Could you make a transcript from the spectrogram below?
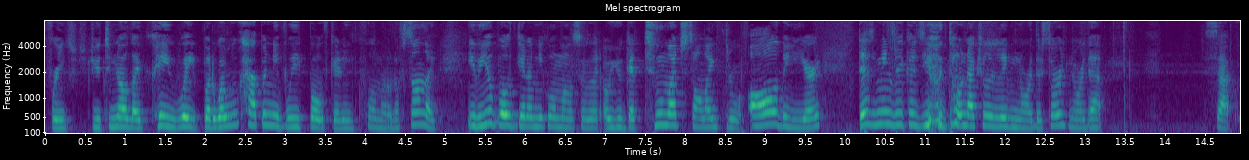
for you to know, like, hey, wait, but what will happen if we both get an equal amount of sunlight? If you both get an equal amount of sunlight, or you get too much sunlight through all the year, this means because you don't actually live nor the north nor the south.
